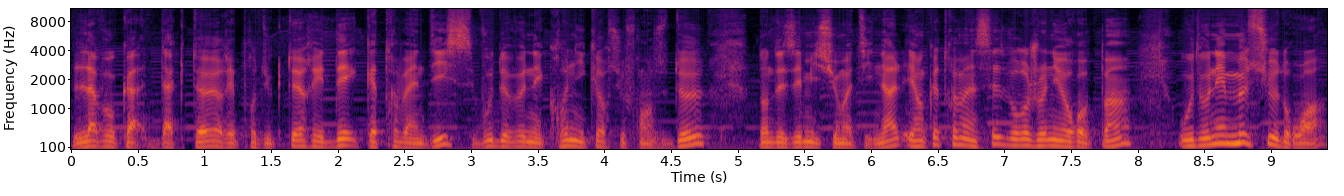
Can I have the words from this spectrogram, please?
l'avocat d'acteur et producteur et dès 90, vous devenez chroniqueur sur France 2 dans des émissions matinales et en 96, vous rejoignez Europe 1 où vous devenez Monsieur Droit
